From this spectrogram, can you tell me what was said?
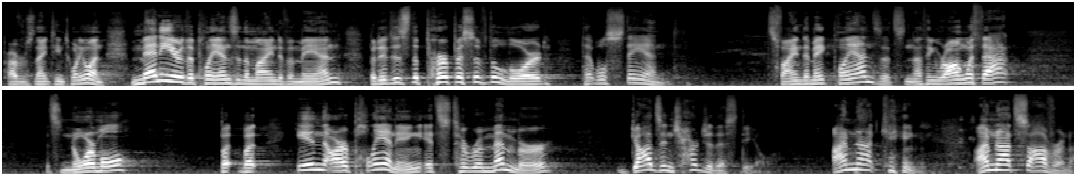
Proverbs 19:21, "Many are the plans in the mind of a man, but it is the purpose of the Lord that will stand." It's fine to make plans. There's nothing wrong with that. It's normal. But, but in our planning, it's to remember God's in charge of this deal. I'm not king. I'm not sovereign.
